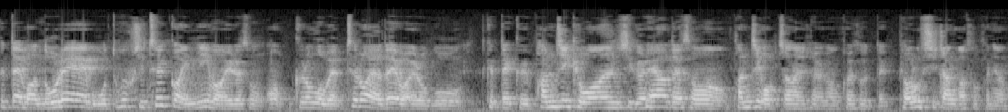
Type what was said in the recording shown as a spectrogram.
그때 막 노래 뭐 혹시 틀 거 있니? 막 이래서 어 그런 거 왜 틀어야 돼? 막 이러고 그때 그 반지 교환식을 해야 돼서 반지가 없잖아요 저희가 그래서 그때 벼룩시장 가서 그냥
